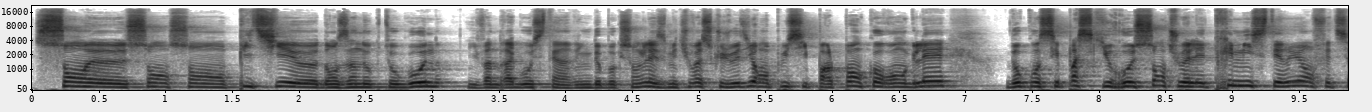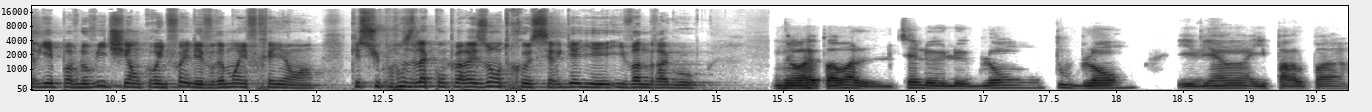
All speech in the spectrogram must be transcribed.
sans, euh, sans, sans pitié euh, dans un octogone. Ivan Drago, c'était un ring de boxe anglaise, mais tu vois ce que je veux dire? En plus, il parle pas encore anglais. Donc on ne sait pas ce qu'il ressent. Tu vois, il est très mystérieux en fait, Sergei Pavlovitch. Et encore une fois, il est vraiment effrayant. hein. Qu'est-ce que tu penses de la comparaison entre Sergei et Ivan Drago? Ouais, pas mal. Tu sais, le, le blond, tout blanc, il vient, il parle pas,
